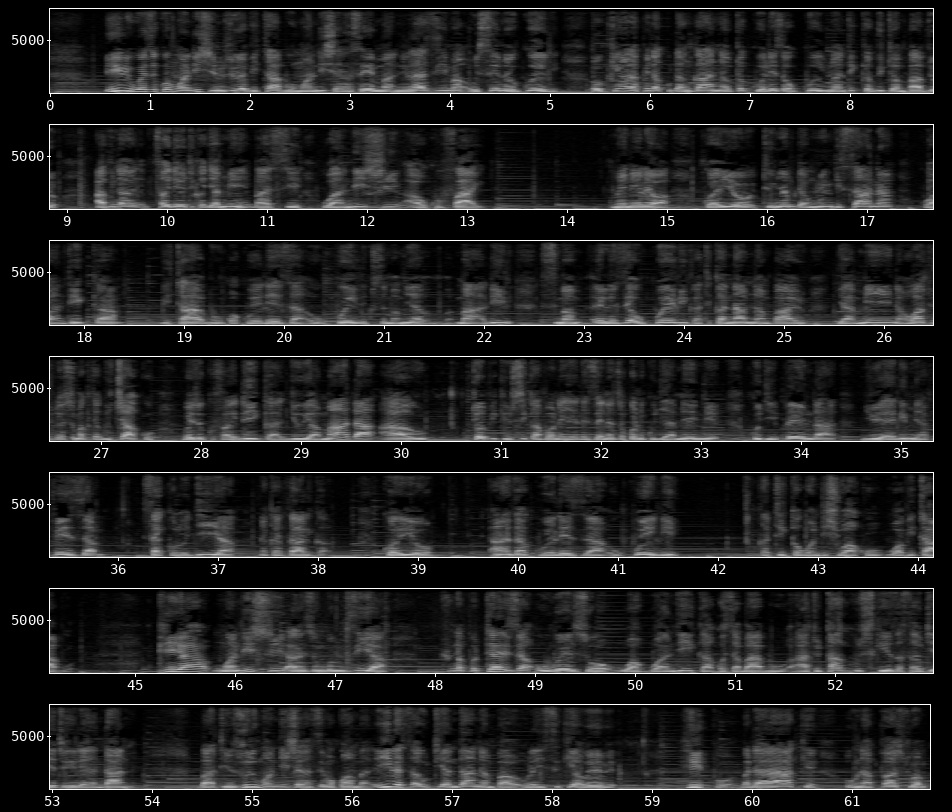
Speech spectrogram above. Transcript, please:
ili uweze kuwa mwandishi mzuri wa vitabu mwandishi anasema ni lazima useme ukweli. Ukiona anapenda kudanganya utaki kueleza ukweli unaandika vitu ambavyo havina faida yote kwa jamii basi uandishi au umenielewa? Kwa hiyo tumia muda mwingi sana kuandika vitabu kwa kueleza ukweli kusimamia maadili elezea ukweli katika namna ambayo jamii na watu wataosoma kitabu chako waweze kufaidika juu ya mada au topic husika ambayo naielezea inaweza kuwa ni kujiamini kujipenda juu ya elimu ya fedha saikolojia na kadhalika. Kwa hiyo anza kueleza ukweli katika uandishi wako wa vitabu. Pia mwandishi anazungumzia tunapoteza uwezo wa kuandika kwa sababu hatutaki kusikiliza sauti yetu ile ya ndani. Bahati nzuri mwandishi anasema kwamba ile sauti ya ndani ambayo unaisikia wewe hipo. Badala yake unapaswa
